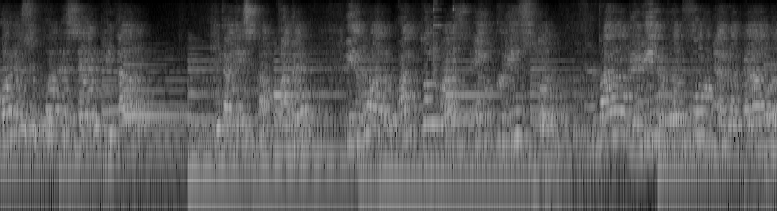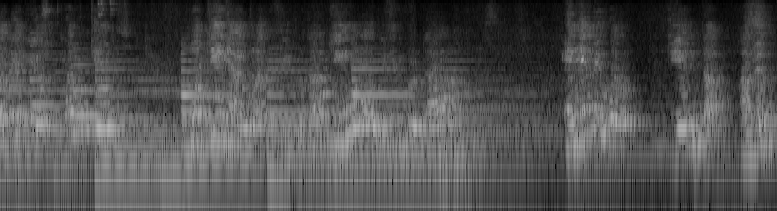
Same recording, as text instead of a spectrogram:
Por eso puede ser guitarra, ¿amén? Igual, ¿cuánto más en Cristo para vivir conforme a la palabra de Dios? Porque no tiene alguna dificultad, tiene dificultad. Enemigo tienta, ¿amén?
